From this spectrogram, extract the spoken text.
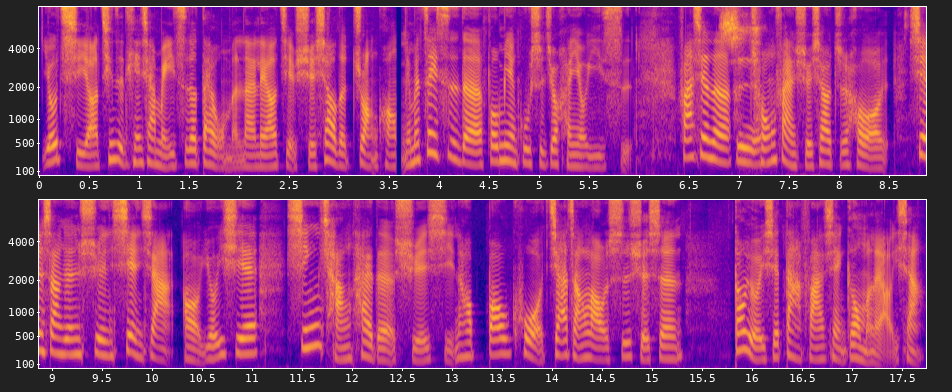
尤其啊，亲子天下每一次都带我们来了解学校的状况。你们这次的封面故事就很有意思，发现了重返学校之后哦，线上跟线线下哦有一些新常态的学习，然后包括家长、老师、学生都有一些大发现，跟我们聊一下。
